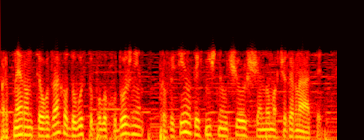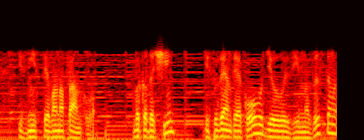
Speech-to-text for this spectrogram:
Партнером цього заходу виступило художнє професійно-технічне училище номер 14 із міста Івано-Франково, викладачі і студенти якого ділились з гімназистами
